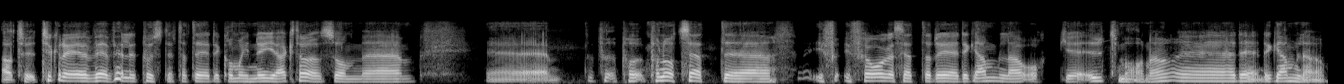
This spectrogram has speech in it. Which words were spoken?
Jag ty tycker det är väldigt positivt att det, det kommer in nya aktörer som eh, på, på, något sätt eh, ifrågasätter det, det gamla och eh, utmanar eh, det, det gamla. Mm.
